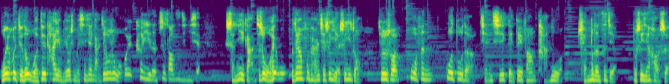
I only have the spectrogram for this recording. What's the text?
我也会觉得我对他也没有什么新鲜感，就是我会刻意的制造自己一些神秘感，就是我会我我这样复盘其实也是一种，就是说过分过度的前期给对方袒露全部的自己，不是一件好事。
